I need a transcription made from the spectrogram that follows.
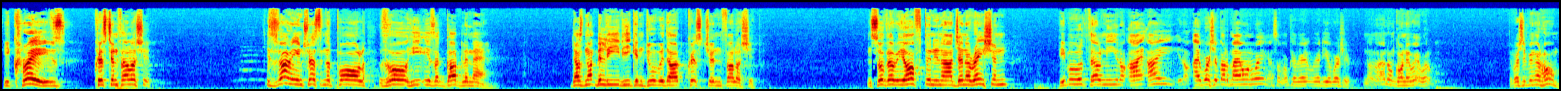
He craves Christian fellowship. It's very interesting that Paul, though he is a godly man, does not believe he can do without Christian fellowship. And so, very often in our generation, people will tell me, you know, I, I, you know, I worship God my own way. I said, okay, where, where do you worship? No, no, I don't go anywhere. Well, they're worshiping at home.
